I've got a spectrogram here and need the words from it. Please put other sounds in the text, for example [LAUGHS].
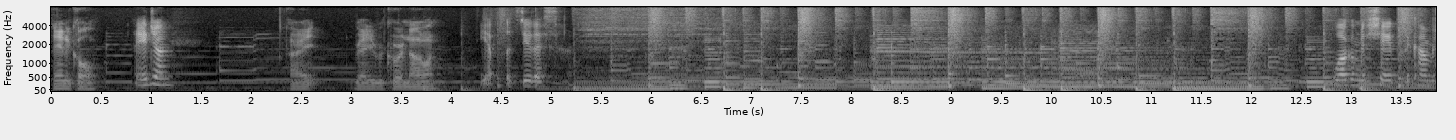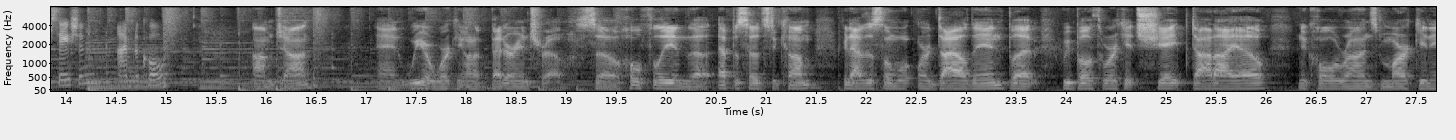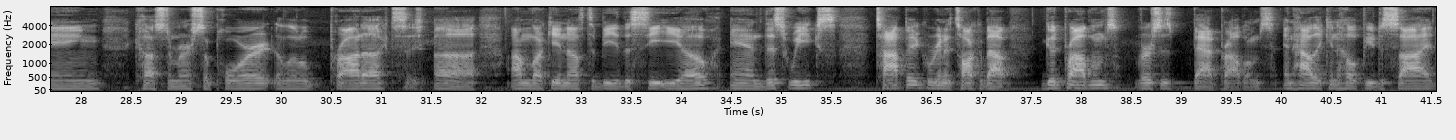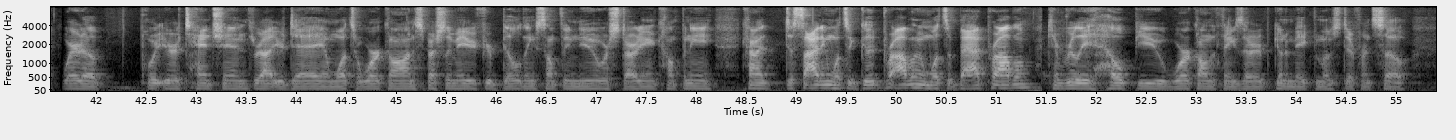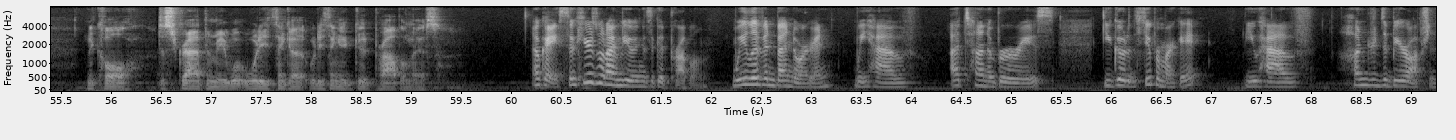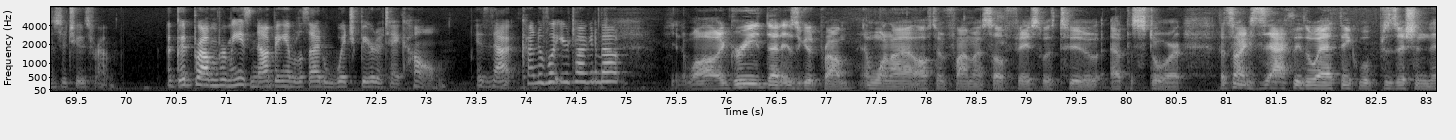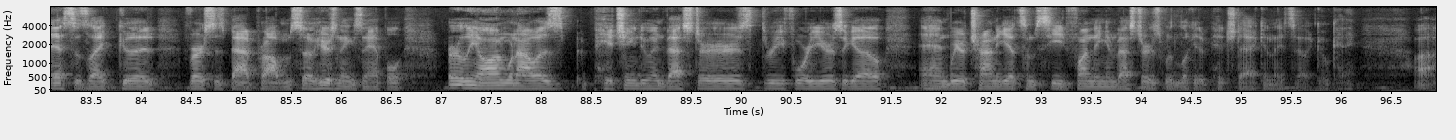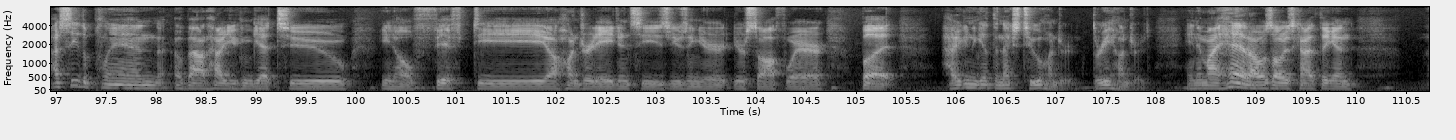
Hey, Nicole. Hey, John. All right, ready to record another one? Yep, let's do this. Welcome to Shape the Conversation. I'm Nicole. I'm John, we are working on a better intro. So, hopefully, in the episodes to come, we're to have this a little more dialed in. But we both work at shape.io. Nicole runs marketing, customer support, a little product. Uh, I'm lucky enough to be the CEO. And this week's topic, we're to talk about good problems versus bad problems and how they can help you decide where to put your attention throughout your day and what to work on, especially maybe if you're building something new or starting a company. Kind of deciding what's a good problem and what's a bad problem can really help you work on the things that are going to make the most difference. So, Nicole, describe to me what, what do you think a, what do you think a good problem is? Okay, so here's what I'm viewing as a good problem. We live in Bend, Oregon. We have a ton of breweries. You go to the supermarket, you have hundreds of beer options to choose from. A good problem for me is not being able to decide which beer to take home. Is that kind of what you're talking about? Yeah, well, I agree that is a good problem, and one I often find myself faced with too at the store. That's not exactly the way I think we'll position this as like good versus bad problems. So here's an example. Early on, when I was pitching to investors three, four years ago, and we were trying to get some seed funding, investors would look at a pitch deck and they'd say, like, okay, uh, I see the plan about how you can get to you know 50 100 agencies using your your software but how are you going to get the next 200 300 and in my head i was always kind of thinking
